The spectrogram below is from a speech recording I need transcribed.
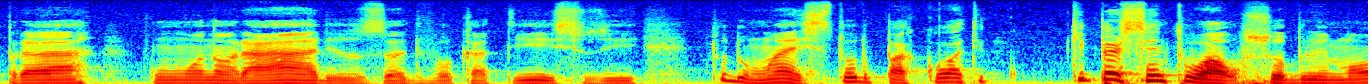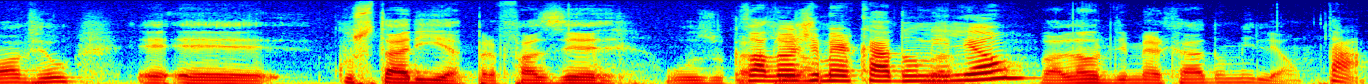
para com honorários advocatícios e tudo mais, todo o pacote, que percentual sobre o imóvel é, é, custaria para fazer uso capião? Valor de mercado um milhão? Valor de mercado um milhão. Tá.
